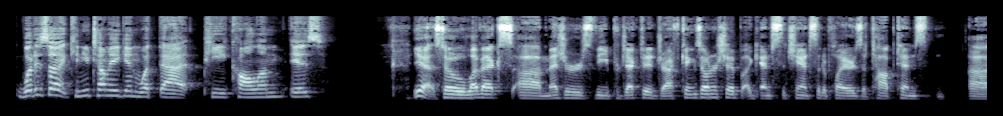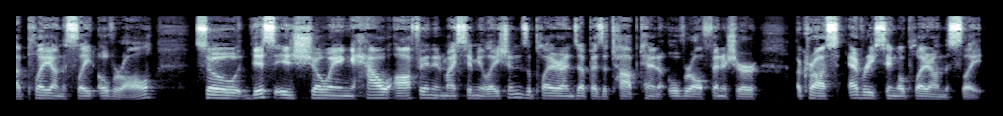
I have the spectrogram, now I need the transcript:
What is uh Can you tell me again what that P column is? Yeah, so LevX uh, measures the projected DraftKings ownership against the chance that a player is a top 10 uh, play on the slate overall. So this is showing how often in my simulations a player ends up as a top 10 overall finisher across every single player on the slate.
